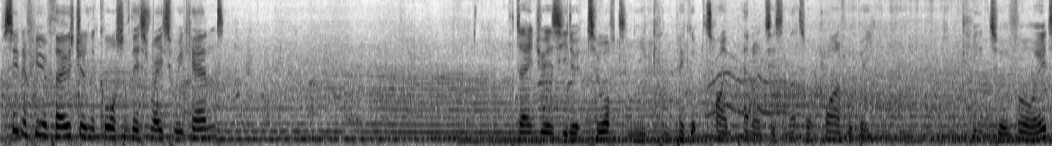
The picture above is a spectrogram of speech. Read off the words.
I've seen a few of those during the course of this race weekend. The danger is you do it too often, you can pick up time penalties, and that's what Clive will be keen to avoid.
